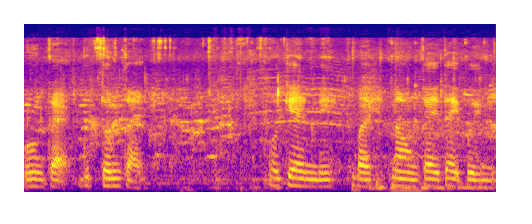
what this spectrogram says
వంకాయ గుత్తి వంకాయ. ఓకే అండి బాయ్. నా వంకాయ అయితే అయిపోయింది.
